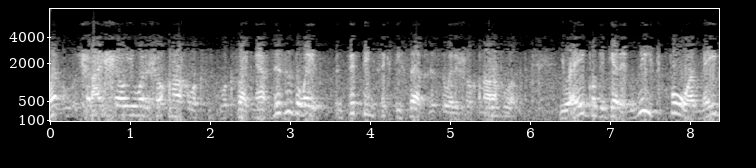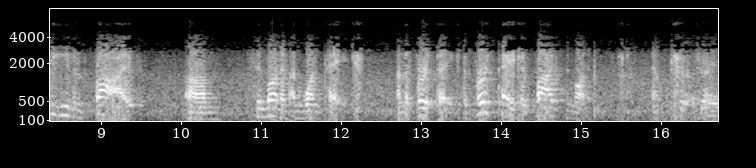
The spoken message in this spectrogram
what, should I show you what a Shulchan Aruch looks, looks like now? This is the way, in 1567, this is the way the Shulchan Aruch looked. You were able to get at least four, maybe even five, um, simonim on one page, on the first page. The first page had five simonim. Now, should, should I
